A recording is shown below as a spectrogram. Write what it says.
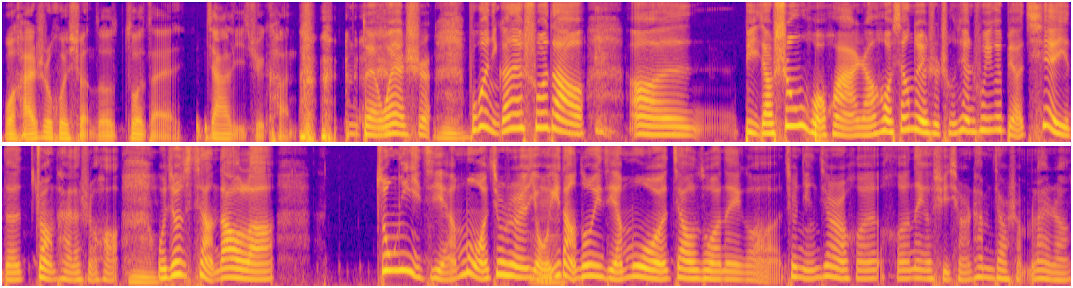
我还是会选择坐在家里去看的。嗯，对我也是。嗯不过你刚才说到，呃，比较生活化，然后相对是呈现出一个比较惬意的状态的时候，嗯我就想到了综艺节目，就是有一嗯档综艺节目叫做那个，就宁静儿和和那个许晴他们叫什么来着？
